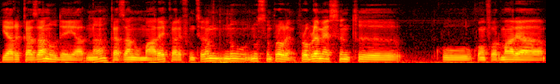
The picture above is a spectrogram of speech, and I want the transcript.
iar cazanul de iarnă, cazanul mare, care funcționează, nu, nu sunt probleme. Probleme sunt uh, cu conformarea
